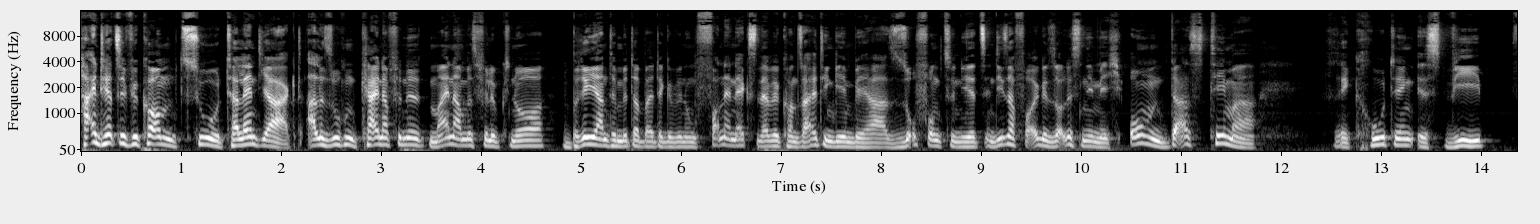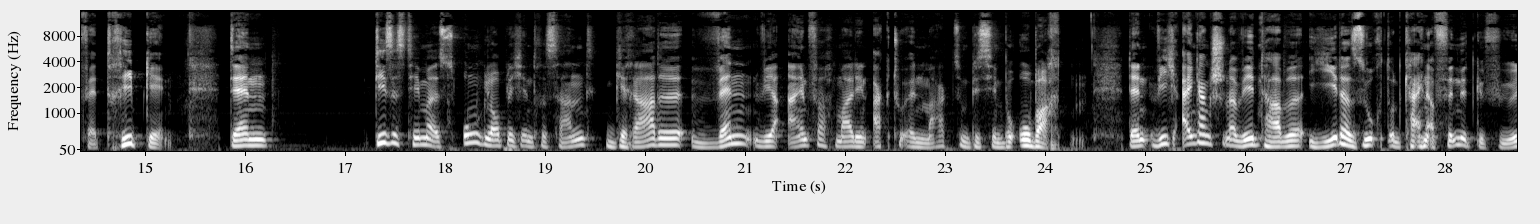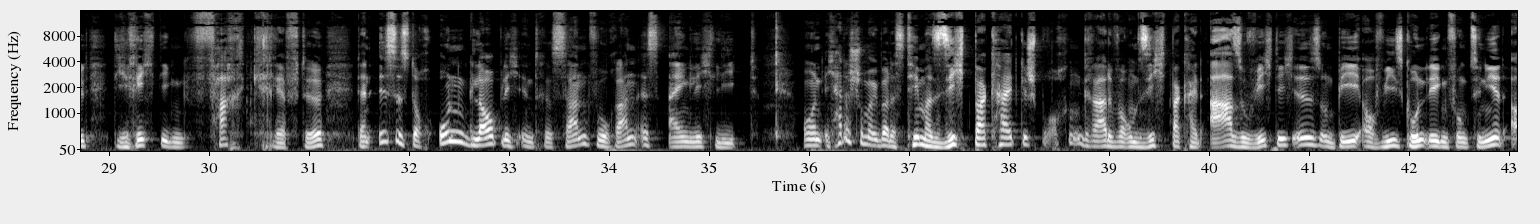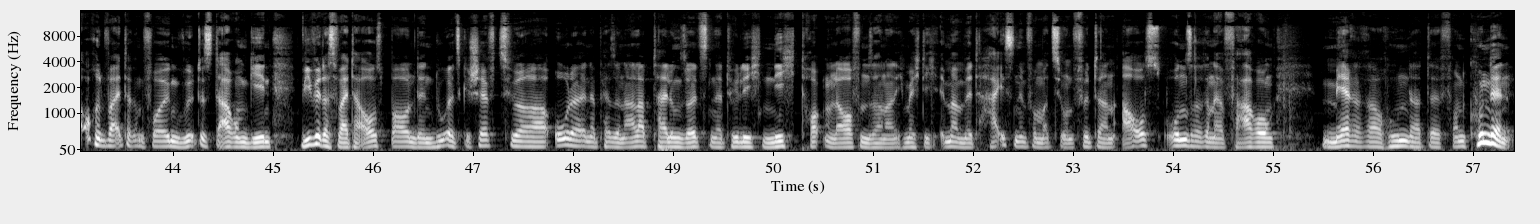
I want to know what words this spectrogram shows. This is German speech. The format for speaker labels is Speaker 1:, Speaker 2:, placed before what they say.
Speaker 1: Hi und herzlich willkommen zu Talentjagd. Alle suchen, keiner findet. Mein Name ist Philipp Knorr. Brillante Mitarbeitergewinnung von der Next Level Consulting GmbH. So funktioniert's. In dieser Folge soll es nämlich um das Thema Recruiting ist wie Vertrieb gehen. Denn dieses Thema ist unglaublich interessant, gerade wenn wir einfach mal den aktuellen Markt so ein bisschen beobachten. Denn wie ich eingangs schon erwähnt habe, jeder sucht und keiner findet gefühlt die richtigen Fachkräfte, dann ist es doch unglaublich interessant, woran es eigentlich liegt. Und ich hatte schon mal über das Thema Sichtbarkeit gesprochen, gerade warum Sichtbarkeit A so wichtig ist und B auch wie es grundlegend funktioniert. Auch in weiteren Folgen wird es darum gehen, wie wir das weiter ausbauen, denn du als Geschäftsführer oder in der Personalabteilung sollst natürlich nicht trocken laufen, sondern ich möchte dich immer mit heißen Informationen füttern aus unseren Erfahrungen mehrerer hunderte von Kunden.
